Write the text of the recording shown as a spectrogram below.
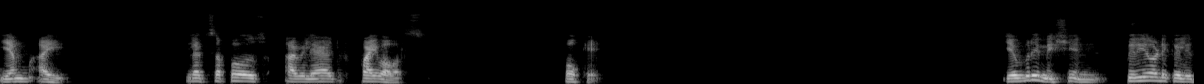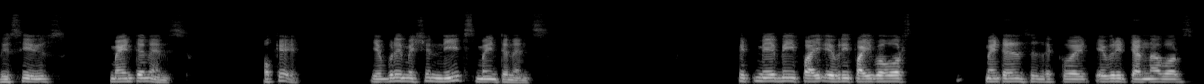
MI. Let's suppose I will add 5 hours. Okay. Every machine periodically receives maintenance. Okay. Every machine needs maintenance. It may be five every 5 hours maintenance is required, every 10 hours,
